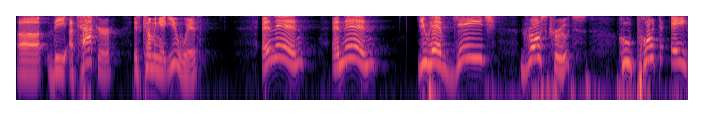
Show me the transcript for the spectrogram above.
uh, the attacker is coming at you with. And then, and then you have Gage Grosskreutz who put a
